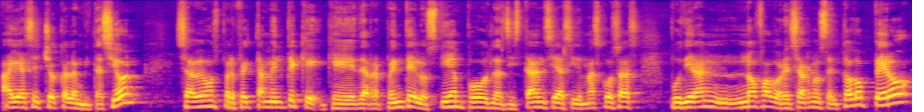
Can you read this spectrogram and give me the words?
hayas hecho con la invitación. Sabemos perfectamente que, que, de repente los tiempos, las distancias y demás cosas pudieran no favorecernos del todo, pero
